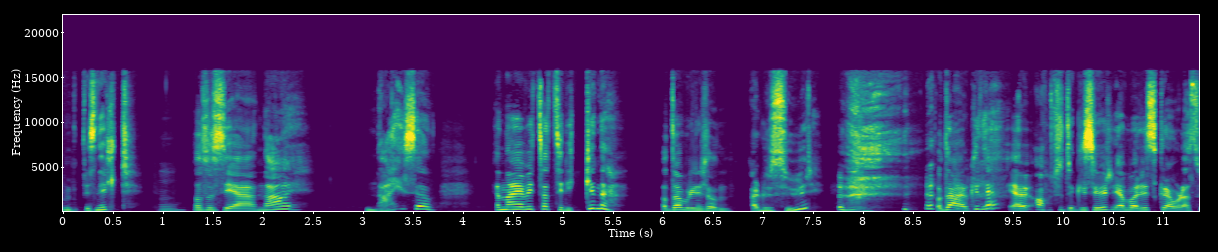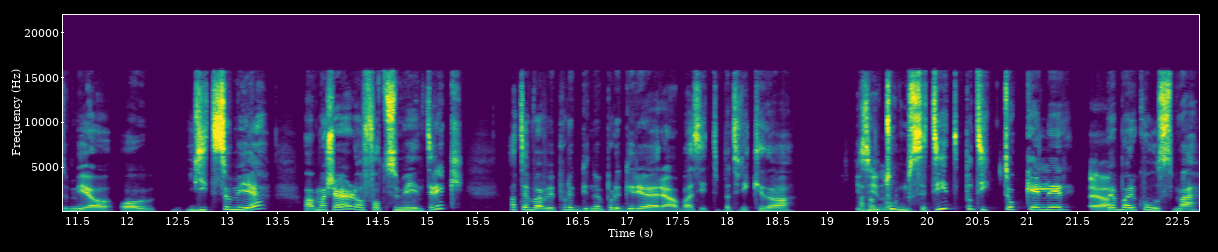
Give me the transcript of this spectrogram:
kjempesnilt. Og så sier jeg nei. Nei, sier han. Nei, jeg vil ta trikken, jeg. Og da blir han sånn, er du sur? og det er jo ikke det. Jeg er absolutt ikke sur. Jeg har bare skravla så mye og, og gitt så mye av meg sjøl og fått så mye inntrykk at jeg bare vil plugge noen plugger i øra og bare sitte på trikken og ha sånn tomsetid på TikTok eller Ja. bare kose meg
